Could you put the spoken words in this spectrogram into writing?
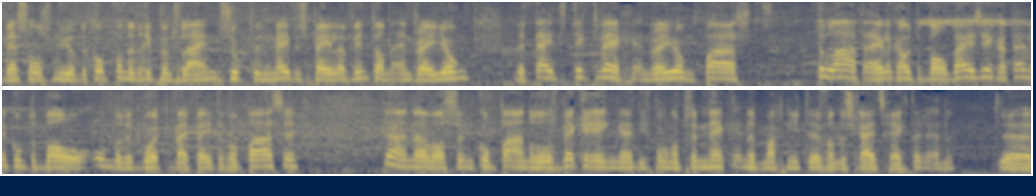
Wessels nu op de kop van de driepuntslijn. Zoekt een medespeler, vindt dan Andre Jong. De tijd tikt weg. Andre Jong paast te laat eigenlijk. Houdt de bal bij zich. Uiteindelijk komt de bal onder het bord bij Peter van Pasen. Ja, en daar was een compaan Roos Bekkering, eh, die sprong op zijn nek. En het mag niet eh, van de scheidsrechter. En het eh,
